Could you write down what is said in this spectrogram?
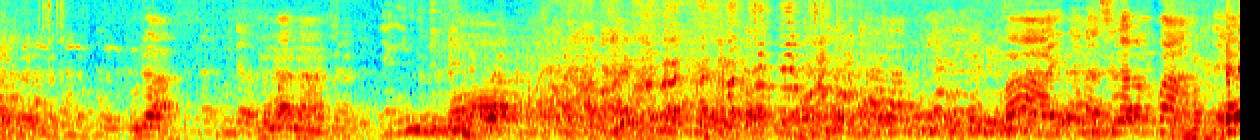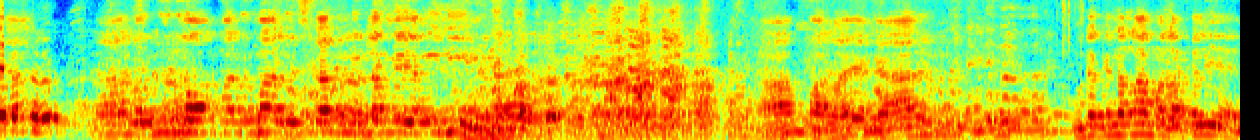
Udah? Udah. Yang mana? Yang ini. Oh. Pak, itu anak sekarang Pak. Ya kan? Kalau dulu malu-malu, sekarang bilangnya yang ini. Apalah ya kan? Udah kenal lama lah kalian?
